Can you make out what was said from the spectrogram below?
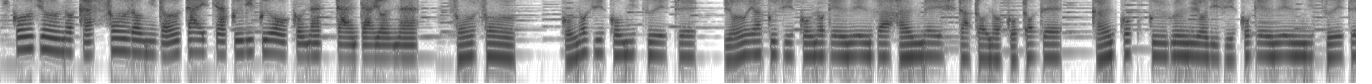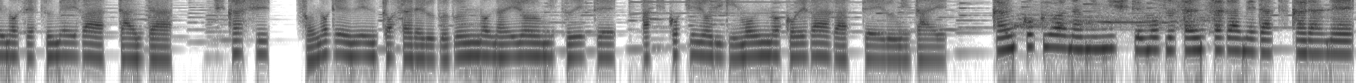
飛行場の滑走路に胴体着陸を行ったんだよな。そうそう。この事故について、ようやく事故の原因が判明したとのことで、韓国空軍より事故原因についての説明があったんだ。しかし、その原因とされる部分の内容について、あちこちより疑問の声が上がっているみたい。韓国は何にしてもずさんさが目立つからね。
